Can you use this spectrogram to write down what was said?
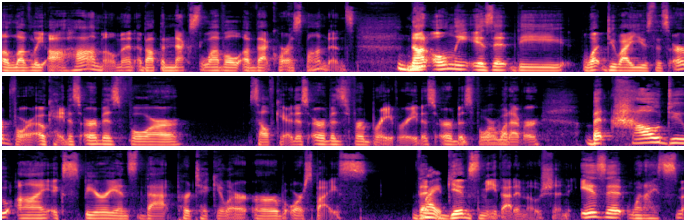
a lovely aha moment about the next level of that correspondence. Mm-hmm. Not only is it the what do I use this herb for? Okay, this herb is for self-care. This herb is for bravery. This herb is for whatever. But how do I experience that particular herb or spice? that Right. gives me that emotion? Is it when I sm-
